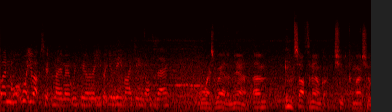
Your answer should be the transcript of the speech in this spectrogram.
When, what, what are you up to at the moment with your, you've got your Levi jeans on today? Always wear them, yeah. Um, this afternoon I've got shoot a commercial.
